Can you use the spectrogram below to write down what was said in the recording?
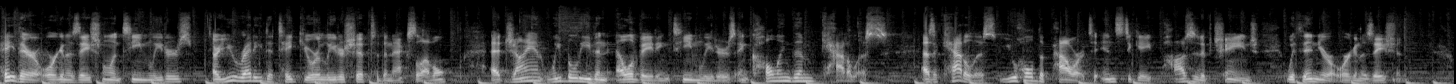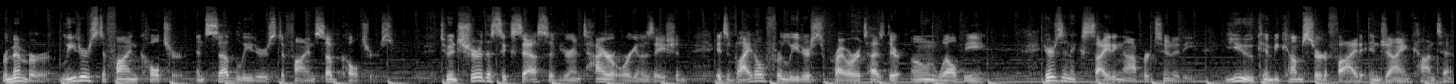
Hey there, organizational and team leaders. Are you ready to take your leadership to the next level? At Giant, we believe in elevating team leaders and calling them catalysts. As a catalyst, you hold the power to instigate positive change within your organization. Remember, leaders define culture and sub leaders define subcultures. To ensure the success of your entire organization, it's vital for leaders to prioritize their own well being. Here's an exciting opportunity you can become certified in Giant Content.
